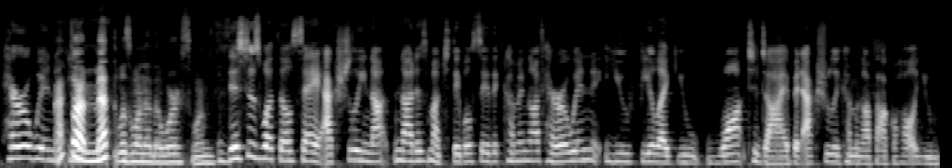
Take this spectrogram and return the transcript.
heroin. I you- thought meth was one of the worst ones. this is what they'll say. Actually, not not as much. They will say that coming off heroin, you feel like you want to die, but actually coming off alcohol, you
